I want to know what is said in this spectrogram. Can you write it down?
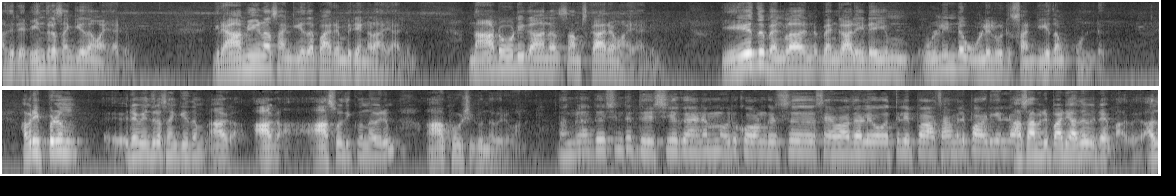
അത് രവീന്ദ്ര സംഗീതമായാലും ഗ്രാമീണ സംഗീത പാരമ്പര്യങ്ങളായാലും നാടോടി ഗാന സംസ്കാരമായാലും ഏത് ബംഗ്ലാ ബംഗാളിയുടെയും ഉള്ളിന്റെ ഉള്ളിൽ ഒരു സംഗീതം ഉണ്ട്. അവരിപ്പോഴും രവീന്ദ്ര സംഗീതം ആസ്വദിക്കുന്നവരും ആഘോഷിക്കുന്നവരുമാണ്. ബംഗ്ലാദേശിന്റെ ദേശീയ ഗാനം ഒരു കോൺഗ്രസ് സേവാദൾ യോഗത്തിൽ ഇപ്പൊ ആസാമിൽ പാടിയല്ലോ. ആസാമിൽ പാടി അത് അത്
